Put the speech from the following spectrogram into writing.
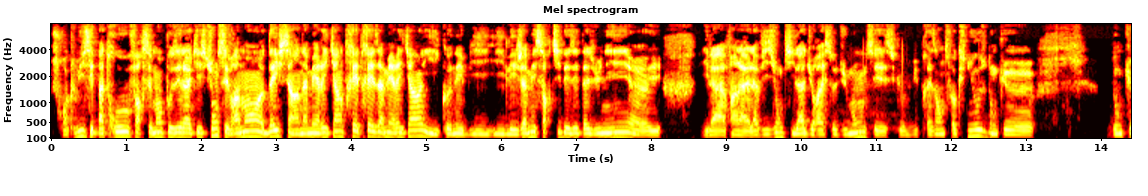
je crois que lui, c'est pas trop forcément posé la question. C'est vraiment Dave, c'est un Américain très très américain. Il connaît, il, est jamais sorti des États-Unis. Il, il, a, enfin, la, la vision qu'il a du reste du monde, c'est ce que lui présente Fox News. Donc donc,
